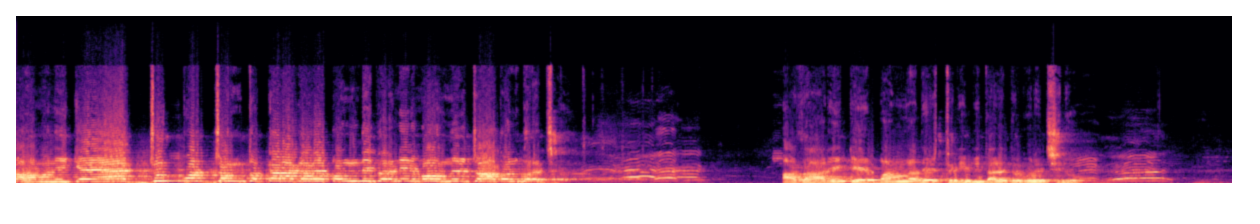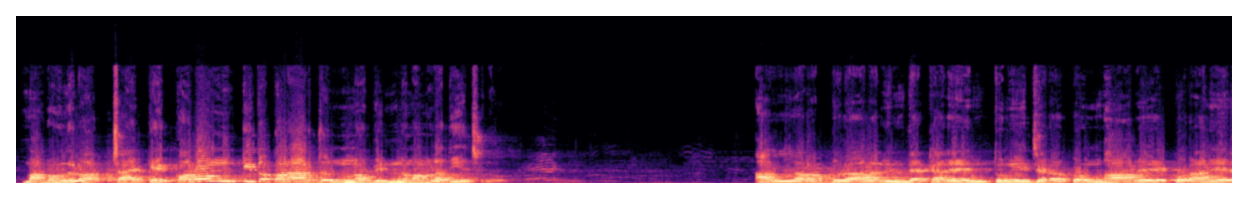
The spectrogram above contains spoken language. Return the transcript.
রহমানিকে এক যুগ পর্যন্ত কারাগারে বন্দি করে নির্মম নির্যাতন করেছে। আজহারিকে বাংলাদেশ থেকে বিতাড়িত করেছিল। মামুনুল হক সাহেবকে কলঙ্কিত করার জন্য ভিন্ন মামলা দিয়েছিল। আল্লাহ রাব্বুল আলামিন দেখালেন, তুমি যেরকম ভাবে কোরআনের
